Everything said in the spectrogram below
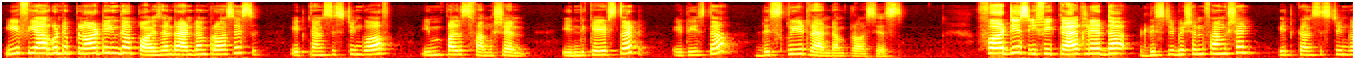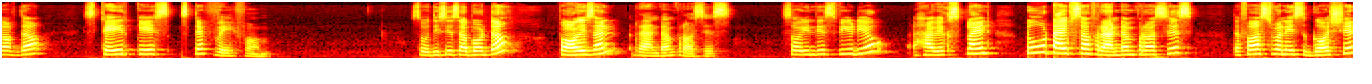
if you are going to plotting the Poisson random process, it consisting of impulse function indicates that it is the discrete random process. For this, if we calculate the distribution function, it consisting of the staircase step waveform. So, this is about the Poisson random process. So, in this video, I have explained two types of random process, The first one is Gaussian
